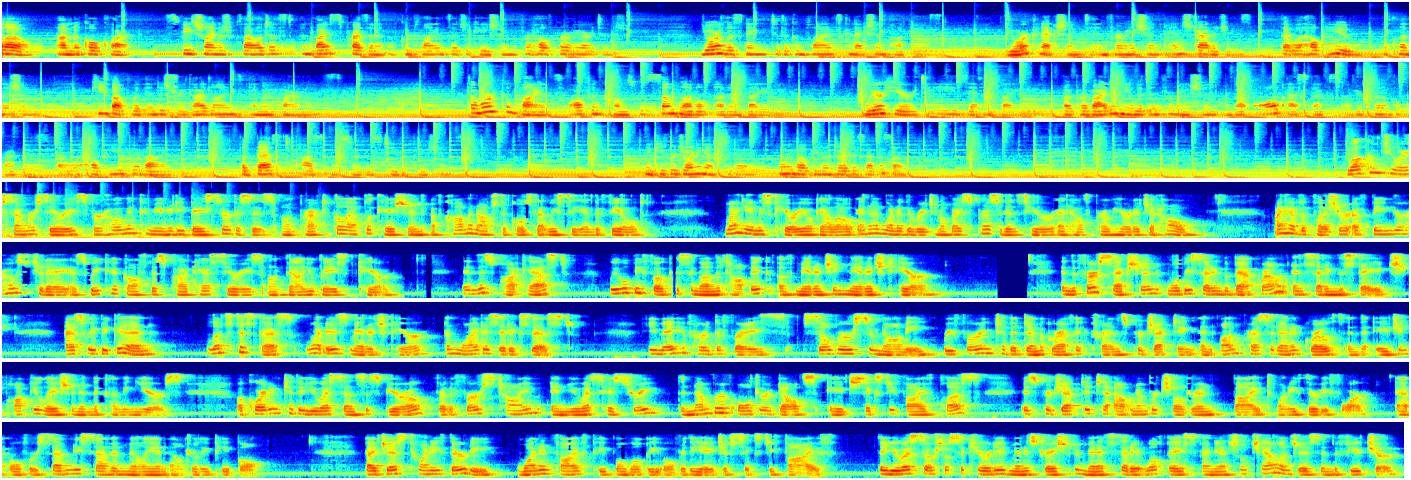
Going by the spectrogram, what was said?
Hello, I'm Nicole Clark, speech language pathologist and Vice President of Compliance Education for Health Pro Heritage. You're listening to the Compliance Connection podcast, your connection to information and strategies that will help you, the clinician, keep up with industry guidelines and requirements. The word compliance often comes with some level of anxiety. We're here to ease that anxiety by providing you with information about all aspects of your clinical practice that will help you provide the best possible service to your patients. Thank you for joining us today, and we hope you enjoyed this episode. Welcome to our summer series for home and community based services on practical application of common obstacles that we see in the field. My name is Carrie Ogello, and I'm one of the regional vice presidents here at Health Pro Heritage at Home. I have the pleasure of being your host today as we kick off this podcast series on value based care. In this podcast, we will be focusing on the topic of managing managed care. In the first section, we'll be setting the background and setting the stage. As we begin, let's discuss what is managed care and why does it exist. You may have heard the phrase silver tsunami, referring to the demographic trends projecting an unprecedented growth in the aging population in the coming years According to the U.S. Census Bureau, for the first time in U.S. history, the number of older adults age 65 plus is projected to outnumber children by 2034 at over 77 million elderly people. By just 2030, one in five people will be over the age of 65. The U.S. Social Security Administration admits that it will face financial challenges in the future.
